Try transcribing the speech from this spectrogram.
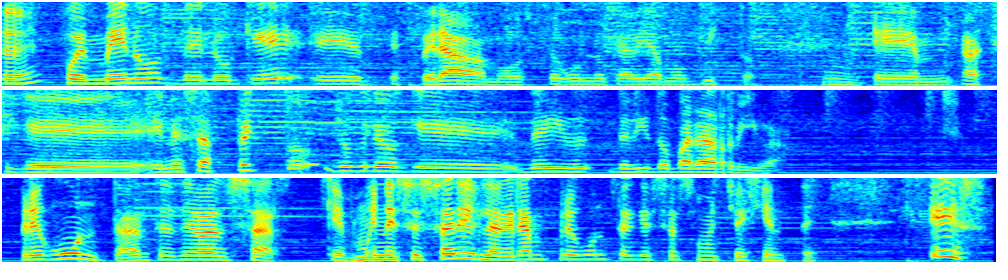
Sí. fue menos de lo que eh, esperábamos, según lo que habíamos visto. Mm. Eh, así que en ese aspecto yo creo que dedi- dedito para arriba. Pregunta antes de avanzar, que es muy necesario, es la gran pregunta que se hace mucha gente. ¿Es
